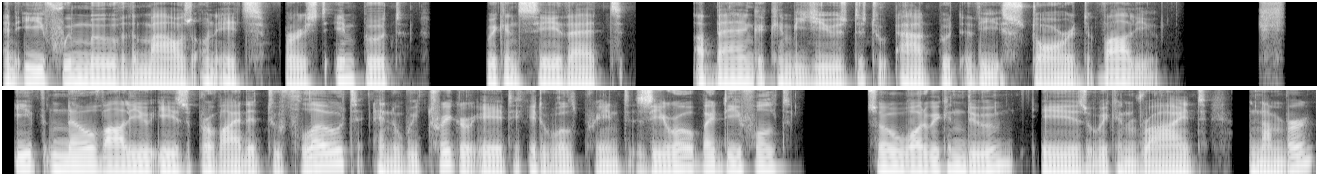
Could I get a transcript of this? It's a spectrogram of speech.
and if we move the mouse on its first input, we can see that a bang can be used to output the stored value. If no value is provided to float and we trigger it, it will print 0 by default. So what we can do is we can write a number,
